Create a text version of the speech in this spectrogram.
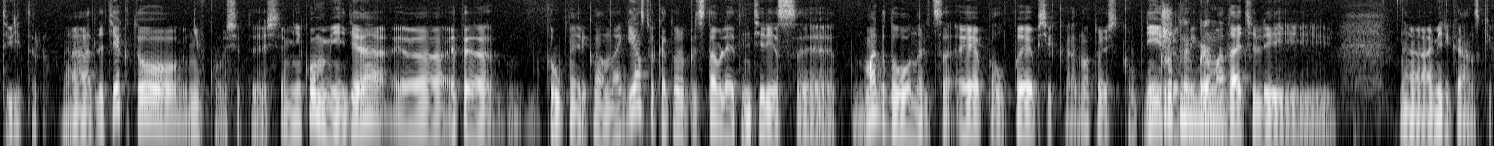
Твиттер. А Для тех, кто не в курсе, то есть Амником Медиа э, – это крупное рекламное агентство, которое представляет интересы Макдональдса, Apple, PepsiCo, ну то есть крупнейших Крупных брендов. рекламодателей э, американских.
